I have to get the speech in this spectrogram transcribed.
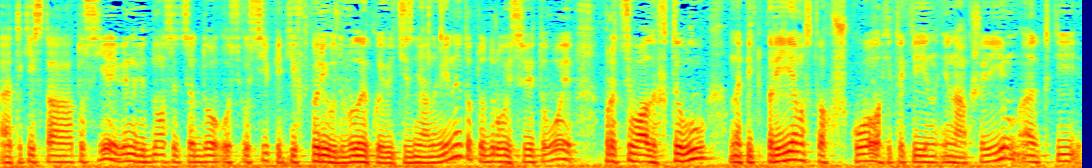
такий статус є. Він відноситься до ось осіб, які в період Великої вітчизняної війни, тобто Другої світової, працювали в тилу на підприємствах, в школах і таке інакше. Їм такий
